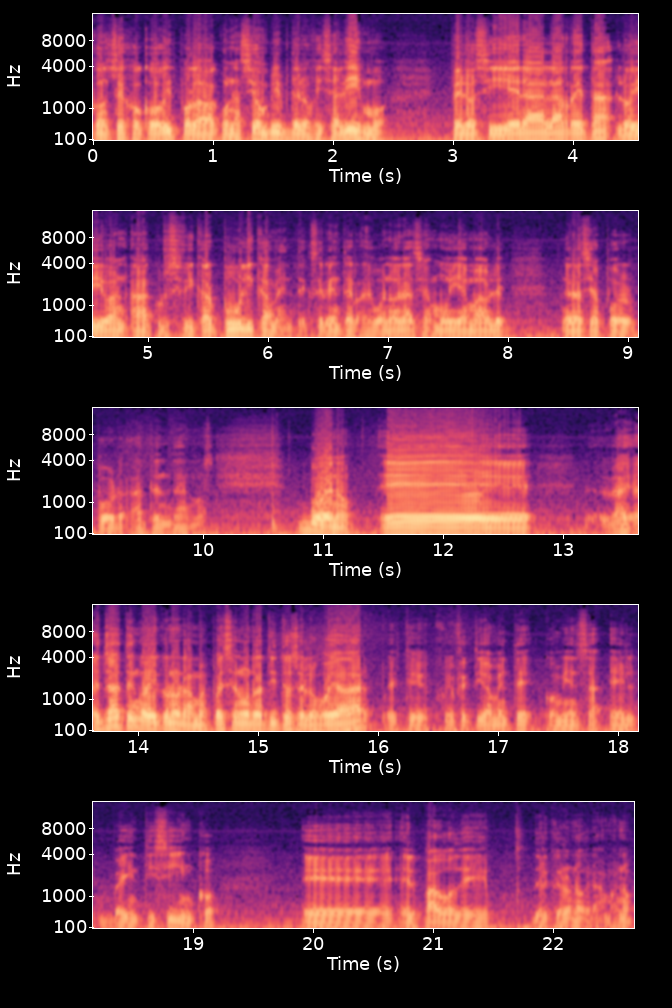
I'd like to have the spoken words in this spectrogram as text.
consejo COVID por la vacunación VIP del oficialismo, pero si era la reta lo iban a crucificar públicamente. Excelente radio. Bueno, gracias, muy amable, gracias por, por atendernos. Bueno, eh, ya tengo el cronograma, después en un ratito se los voy a dar, este, efectivamente comienza el 25 eh, el pago de, del cronograma, ¿no?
